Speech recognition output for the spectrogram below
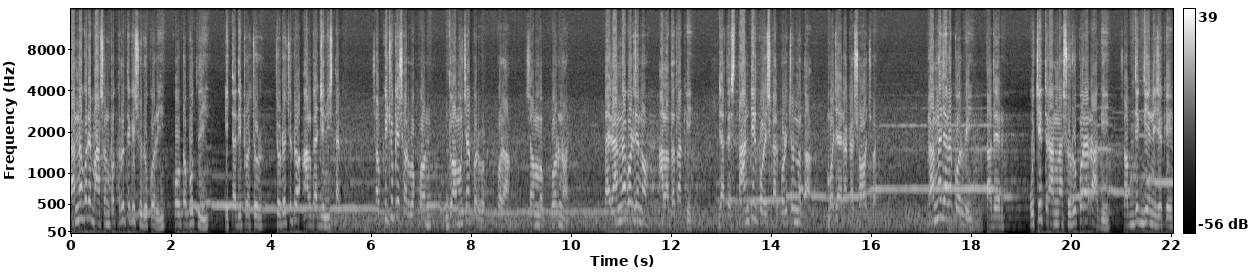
রান্নাঘরে বাসনপত্র থেকে শুরু করি কৌটো পুতলি ইত্যাদি প্রচুর ছোট ছোট আলগা জিনিস থাকে। সবকিছুকে সর্বক্ষণ দোয়া মোছা করব- করা সম্ভবপর নয়। তাই রান্নাঘর যেন আলাদা থাকে, যাতে স্থানটির পরিষ্কার পরিচ্ছন্নতা বজায় রাখা সহজ হয়। রান্না যারা করবে, তাদের উচিত রান্না শুরু করার আগে সব দিক দিয়ে নিজেকে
